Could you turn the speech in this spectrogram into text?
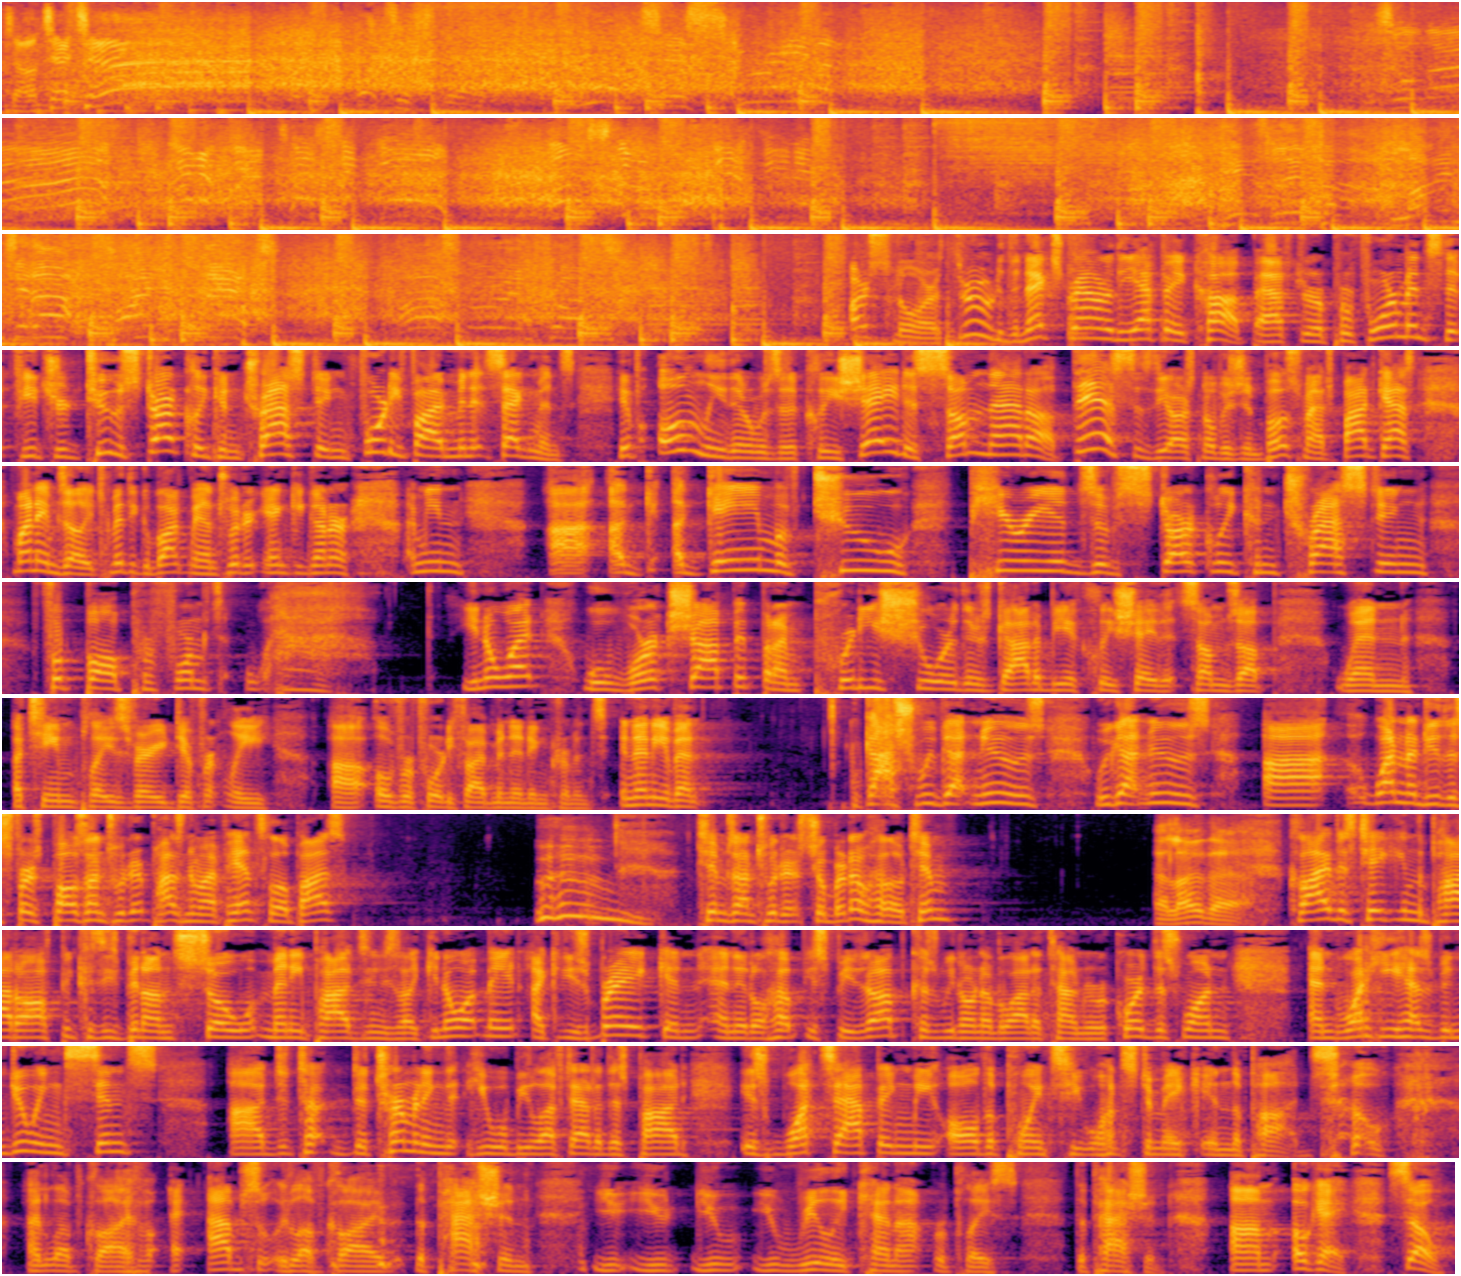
Arteta! What are through to the next round of the FA Cup after a performance that featured two starkly contrasting 45 minute segments. If only there was a cliche to sum that up. This is the Arsenal Vision post match podcast. My name's Elliot Smith. You can block me on Twitter, Yankee Gunner. I mean, uh, a, a game of two periods of starkly contrasting football performance. Wow. You know what? We'll workshop it, but I'm pretty sure there's got to be a cliche that sums up when a team plays very differently uh, over 45 minute increments. In any event, Gosh, we've got news. We've got news. Uh, why don't I do this first? Paul's on Twitter. Pause in my pants. Hello, Pause. Woohoo. Tim's on Twitter at Stillberto. Hello, Tim. Hello there. Clive is taking the pod off because he's been on so many pods and he's like, you know what, mate, I could use a break and, and it'll help you speed it up because we don't have a lot of time to record this one. And what he has been doing since uh, det- determining that he will be left out of this pod is WhatsApping me all the points he wants to make in the pod. So I love Clive. I absolutely love Clive. The passion, you you you you really cannot replace the passion. Um, okay, so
